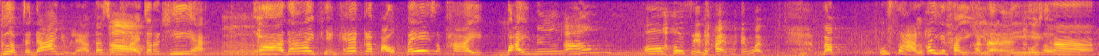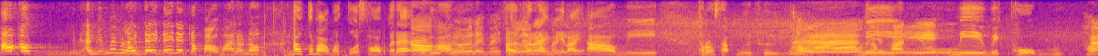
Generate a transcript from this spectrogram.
เกือบจะได้อยู่แล้ว แต่สุดท้ายอ้าวเจ้าหน้าที่อะเออคว้าได้เพียงแค่กระเป๋าเป้สะพายใบหนึงเอ้าโอ้เสียดายไหมแบบแบบอุตส่าห์ไล่กันไปอย่างนี้แล้วขนานะดนี้คุณผู้ชมค่ะเอาเอาอันนี้ไม่เป็นไรได้ได้ได้กระเป๋ามาแล้วเนาะเอากระเป๋ามาตรวจสอบก็ได้เอาไปดูอ่ากันเจออะไรไหมเออเจอข้างอะไรในไหมมีอะไรอ้าวมีโทรศัพท์มือถืออ่ามีสำคัญอยู่มีวิกผมฮะอ่านี่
